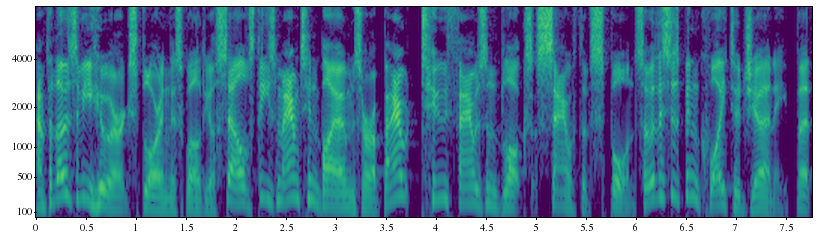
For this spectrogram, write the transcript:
And for those of you who are exploring this world yourselves, these mountain biomes are about 2,000 blocks south of spawn, so this has been quite a journey, but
